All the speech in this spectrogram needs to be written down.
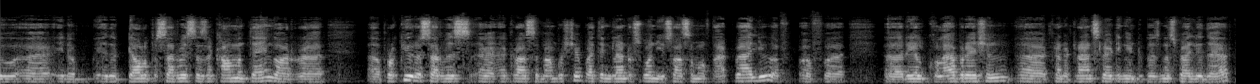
you know either develop a service as a common thing or procure a service across the membership. I think Lenders One, you saw some of that value of, of real collaboration, kind of translating into business value there.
